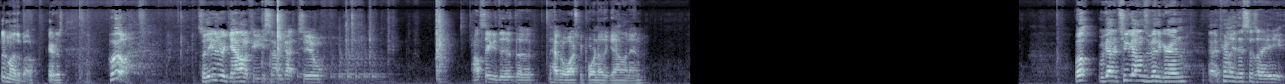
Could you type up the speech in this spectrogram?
Where's my other bottle? Here it is. Whew. So these are a gallon a piece, and I've got two. I'll save you the, the having to watch me pour another gallon in. Well, we got our two gallons of vinegar in. And apparently this is a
